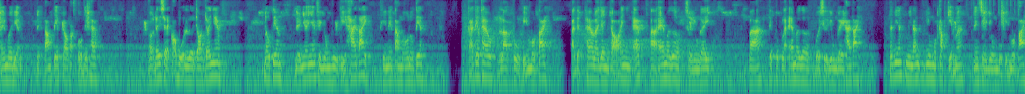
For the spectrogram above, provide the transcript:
Đây 10 điểm để tăng tiếp cho các cô tiếp theo. Ở đây sẽ có bốn lựa chọn cho anh em. Đầu tiên nếu như anh em sử dụng vũ khí hai tay thì nên tăng vào đầu tiên. Cái tiếp theo là vũ khí một tay. Cái tiếp theo là dành cho anh F à, MG sử dụng gậy. Và tiếp tục là MG với sử dụng gậy hai tay tất nhiên mình đang dùng một cặp kiếm mà, nên sử dụng bộ kiếm một tay.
